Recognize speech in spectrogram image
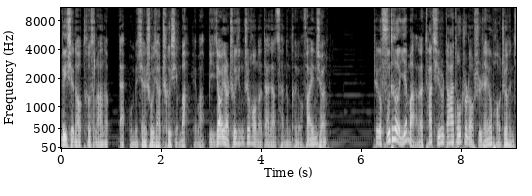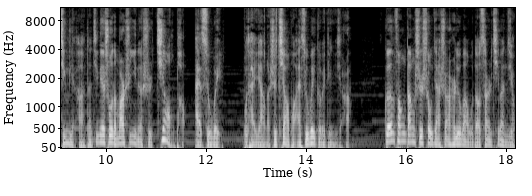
威胁到特斯拉呢？哎，我们先说一下车型吧，对吧？比较一下车型之后呢，大家才能更有发言权。这个福特野马呢，它其实大家都知道是燃油跑车很经典啊，但今天说的 March E 呢是轿跑 SUV。不太一样了，是轿跑 SUV，各位定一下啊。官方当时售价是二十六万五到三十七万九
